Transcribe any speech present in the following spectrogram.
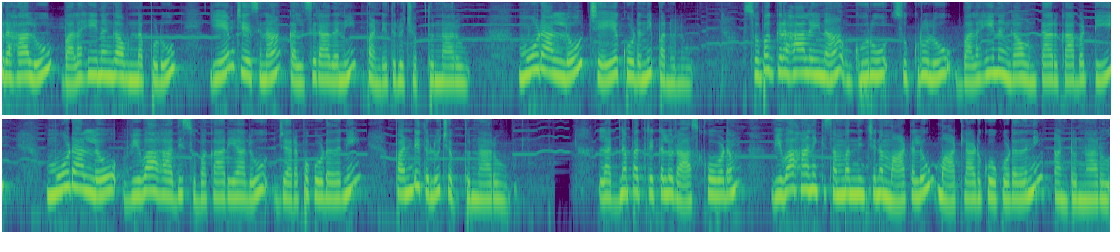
గ్రహాలు బలహీనంగా ఉన్నప్పుడు ఏం చేసినా కలిసి రాదని పండితులు చెప్తున్నారు. మూడాల్లో చేయకూడని పనులు. శుభగ్రహాలైన గురు శుక్రులు బలహీనంగా ఉంటారు కాబట్టి మూడాల్లో వివాహాది శుభకార్యాలు జరపకూడదని పండితులు చెప్తున్నారు. లగ్నపత్రికలు రాసుకోవడం వివాహానికి సంబంధించిన మాటలు మాట్లాడుకోకూడదని అంటున్నారు.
